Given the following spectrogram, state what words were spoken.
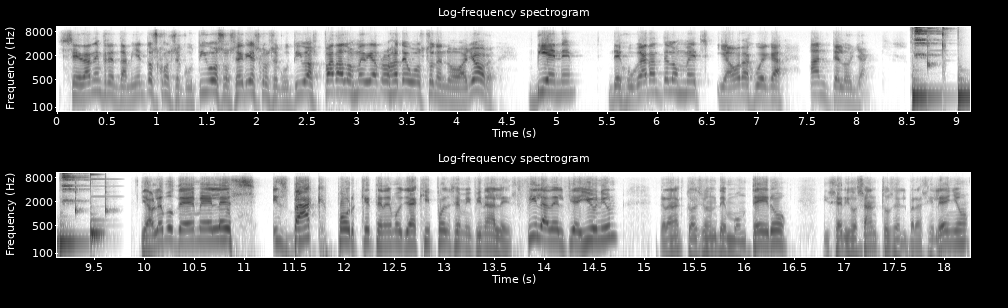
se dan enfrentamientos consecutivos o series consecutivas para los Medias Rojas de Boston en Nueva York. Viene de jugar ante los Mets y ahora juega ante los Yankees. Y hablemos de MLS is back porque tenemos ya equipo en semifinales. Philadelphia Union, gran actuación de Montero y Sergio Santos, el brasileño,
